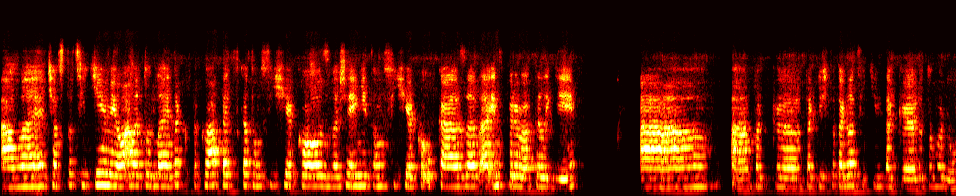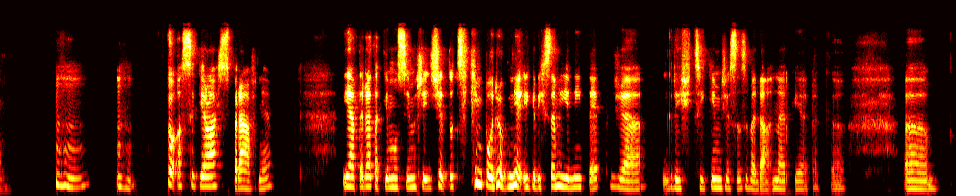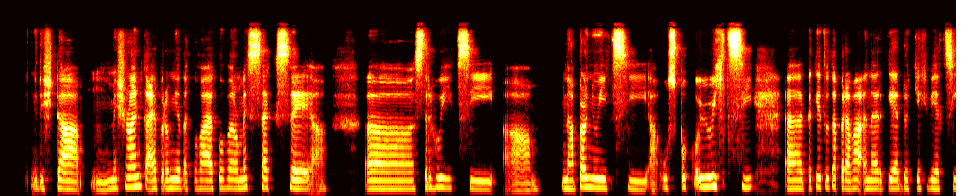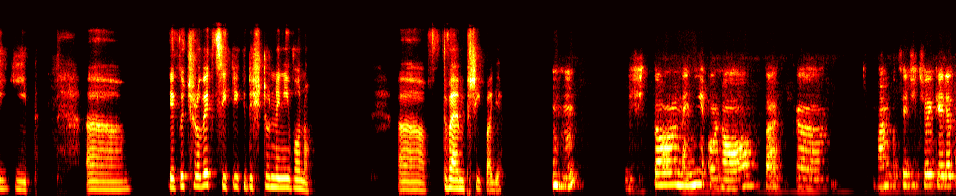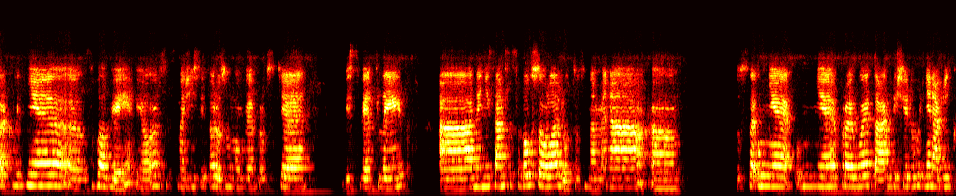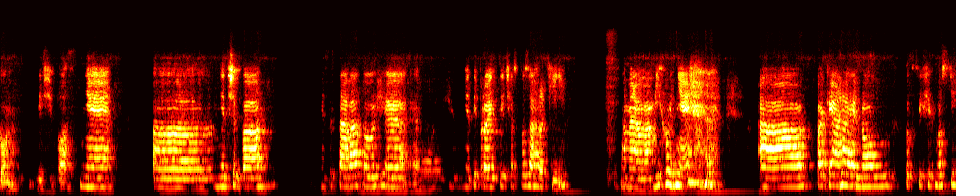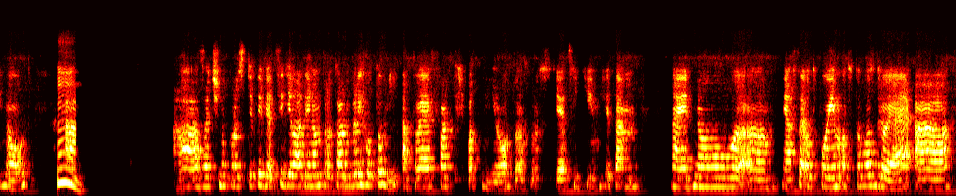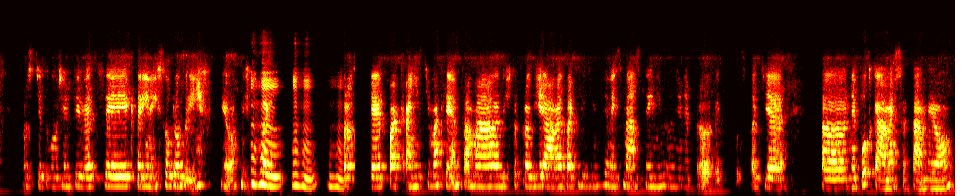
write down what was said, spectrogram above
ale často cítím, jo, ale tohle je tak, taková pecka, to musíš jako zveřejnit, to musíš jako ukázat a inspirovat ty lidi. A a tak, eh, tak když to takhle cítím, tak eh, do toho jdu. Mm-hmm. Mm-hmm. To asi děláš správně. Já teda taky musím říct, že to cítím podobně, i když jsem jiný typ, že když cítím, že se zvedá energie, tak uh, když ta myšlenka je pro mě taková jako velmi sexy a strhující a naplňující a uspokojující, eh, tak je to ta pravá energie do těch věcí jít. Eh, jak to člověk cítí, když to není ono? Eh, v tvém případě. Mm-hmm. Když to není ono, tak mám pocit, že člověk jede tak hodně z hlavy, jo, snaží si to rozumově prostě vysvětlit a není sám se sebou v souladu. To znamená, uh, to se u mě, u mě projevuje tak, když jedu hodně na výkon. Když vlastně uh, mě třeba mě se stává to, že, uh, že mě ty projekty často zahltí. To znamená, mám jich hodně. a pak já najednou to chci všechno stihnout. Mm. A a začnu prostě ty věci dělat jenom proto, aby byly hotový. A to je fakt špatný, jo. To prostě cítím, že tam najednou uh, já se odpojím od toho zdroje a prostě tvořím ty věci, které nejsou dobrý, jo. Uh-huh, tak, uh-huh, Prostě pak ani s těma klientama, když to probíráme, tak vidím, že nejsme na stejný vlně, nepro, v podstatě uh, nepotkáme se tam, jo.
